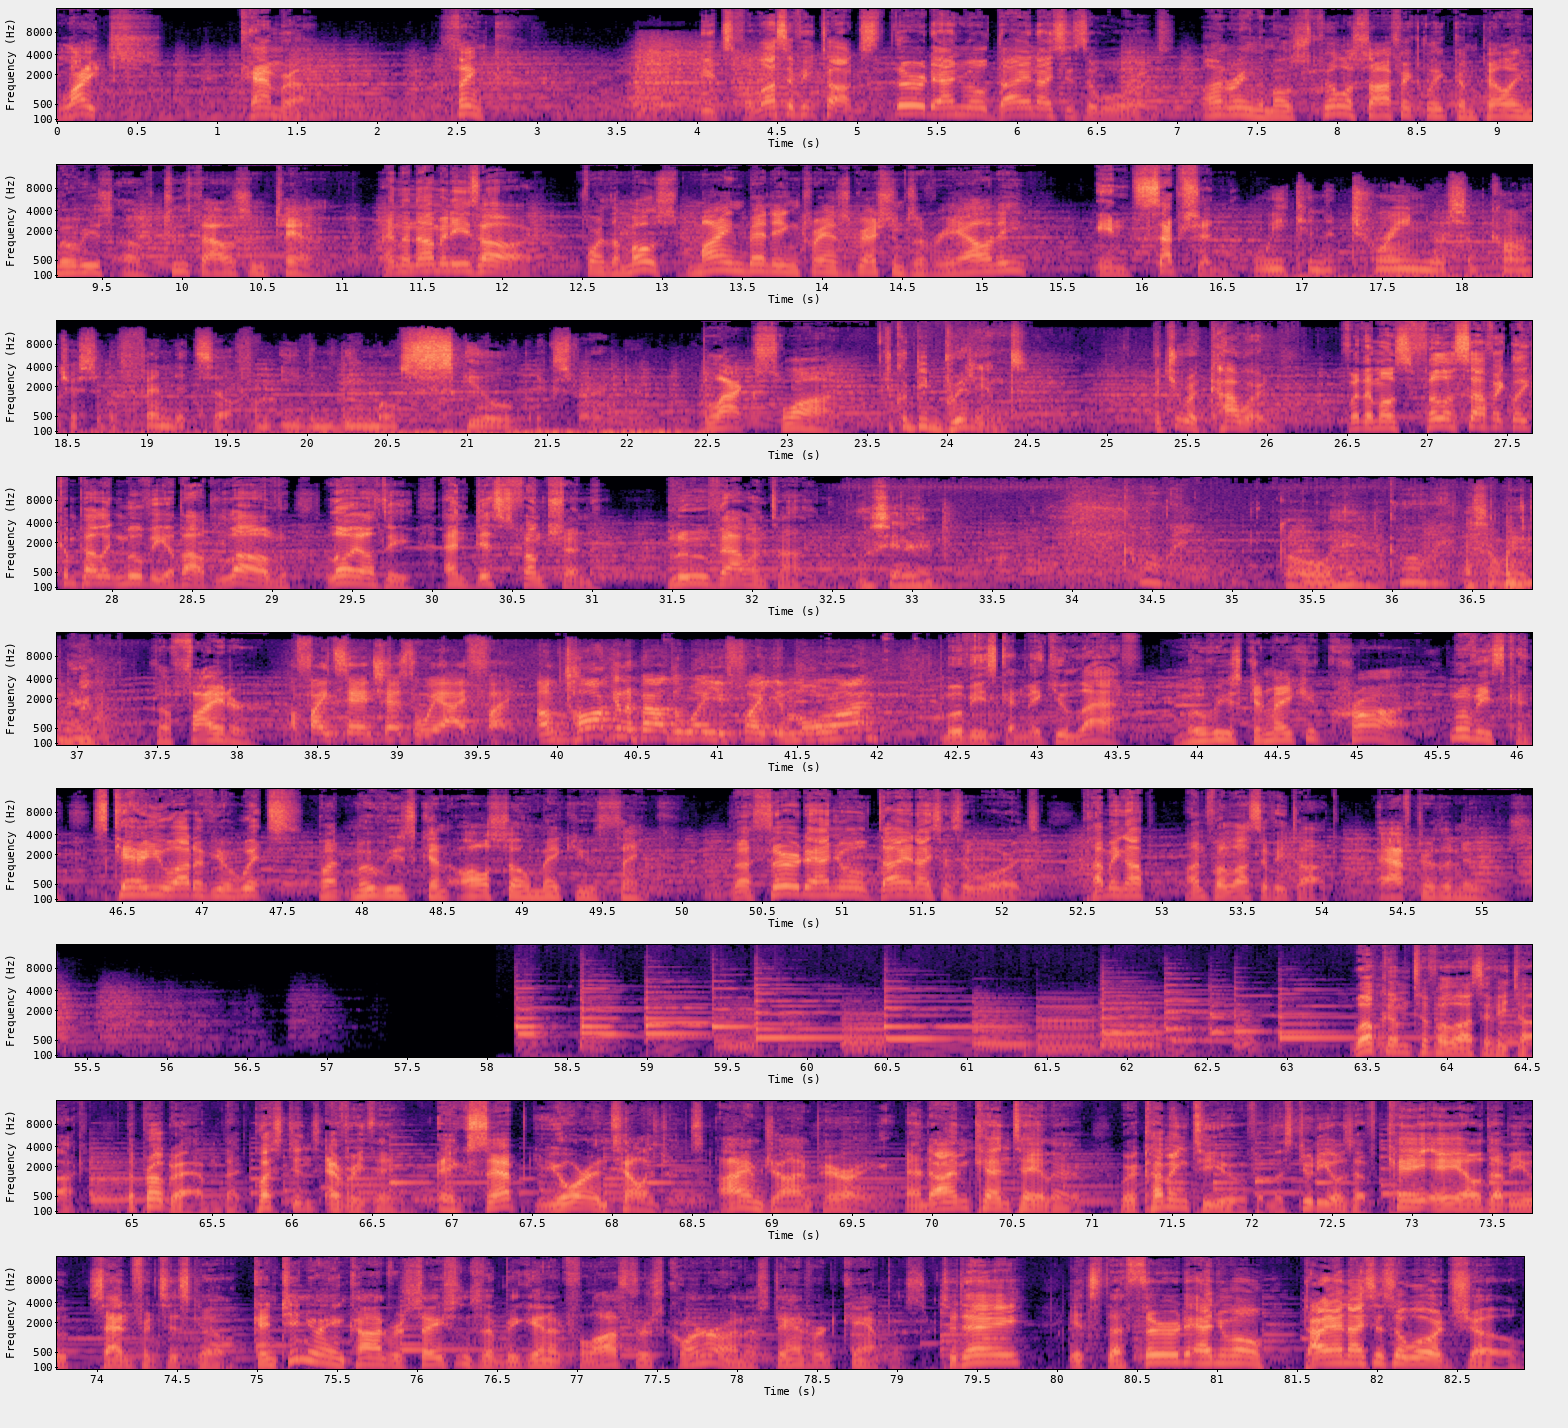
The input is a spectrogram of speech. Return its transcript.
Lights, Camera. think, It's Philosophy Talk's third annual Dionysus Awards. honoring the most philosophically compelling movies of 2010. And the nominees are For the most mind bending transgressions of reality, Inception, We can train your subconscious to defend itself from even the most skilled extractor. Black Swan, You could be brilliant, but you're a coward. For the most philosophically compelling movie about love, loyalty, and dysfunction, Blue Valentine. What's your name? Go away. Go away. Go away. That's a weird name. The Fighter, I'll fight Sanchez the way I fight. I'm talking about the way you fight, you moron. Movies can make you laugh. movies can make you cry, Movies can scare you out of your wits. but movies can also make you think. The third annual Dionysus Awards, coming up on Philosophy Talk. After the news. Welcome to Philosophy Talk, the program that questions everything. except your intelligence. I'm John Perry. And I'm Ken Taylor. We're coming to you from the studios of KALW San Francisco. Continuing conversations that begin at Philosopher's Corner on the Stanford campus. Today, it's the third annual Dionysus Awards show.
